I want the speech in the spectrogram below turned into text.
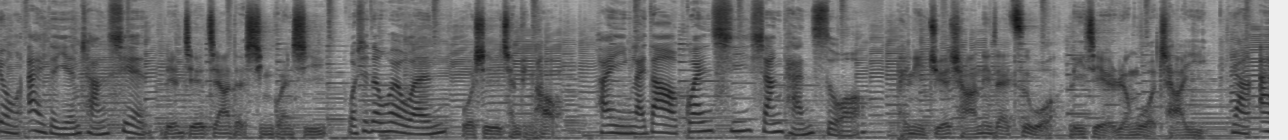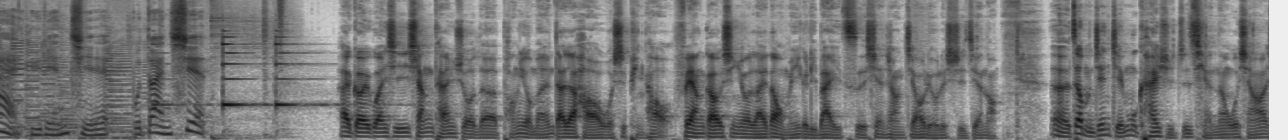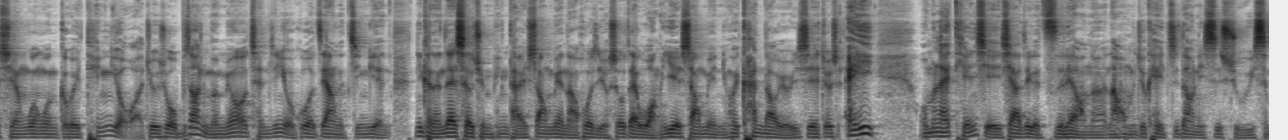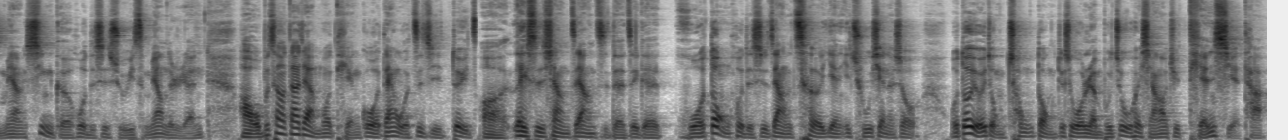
用爱的延长线连接家的新关系。我是邓慧文，我是陈品浩，欢迎来到关系商谈所，陪你觉察内在自我，理解人我差异，让爱与连结不断线。嗨，各位关系相谈所的朋友们，大家好，我是品浩，非常高兴又来到我们一个礼拜一次线上交流的时间哦。呃，在我们今天节目开始之前呢，我想要先问问各位听友啊，就是说，我不知道你们有没有曾经有过这样的经验？你可能在社群平台上面啊，或者有时候在网页上面，你会看到有一些就是，哎，我们来填写一下这个资料呢，然后我们就可以知道你是属于什么样性格，或者是属于什么样的人。好，我不知道大家有没有填过，但是我自己对呃类似像这样子的这个活动，或者是这样的测验一出现的时候，我都有一种冲动，就是我忍不住会想要去填写它。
